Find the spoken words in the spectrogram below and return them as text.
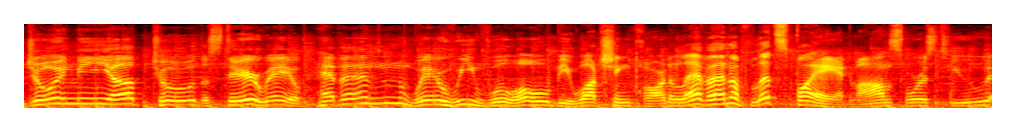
Join me up to the Stairway of Heaven, where we will all be watching part 11 of Let's Play Advance Wars 2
